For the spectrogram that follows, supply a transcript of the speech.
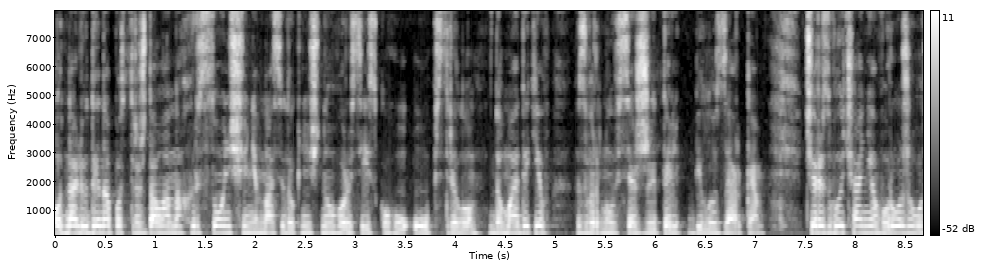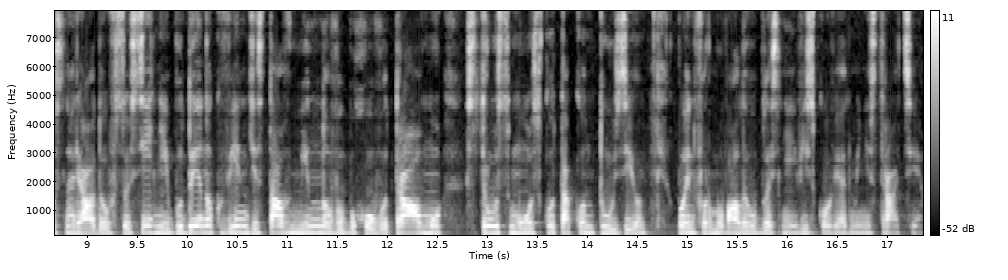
Одна людина постраждала на Херсонщині внаслідок нічного російського обстрілу. До медиків звернувся житель Білозерки. Через влучання ворожого снаряду в сусідній будинок він дістав мінно-вибухову травму, струс мозку та контузію. Поінформували в обласній військовій адміністрації.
